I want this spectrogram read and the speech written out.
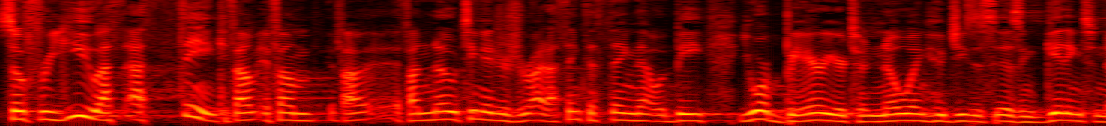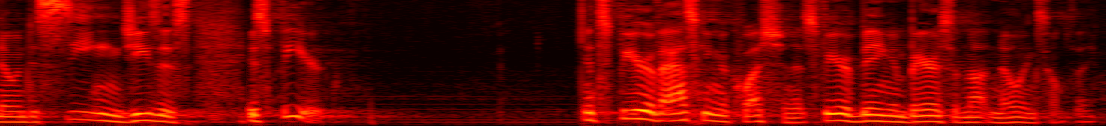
So for you, I, th- I think if, I'm, if, I'm, if, I, if I know teenagers right, I think the thing that would be your barrier to knowing who Jesus is and getting to know him, to seeing Jesus, is fear. It's fear of asking a question. It's fear of being embarrassed of not knowing something.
